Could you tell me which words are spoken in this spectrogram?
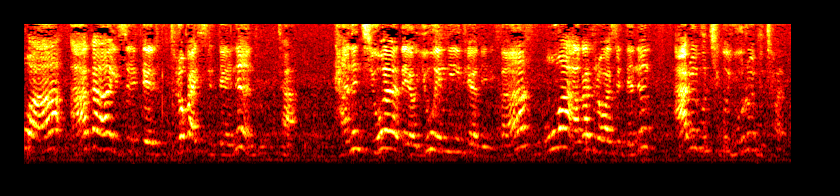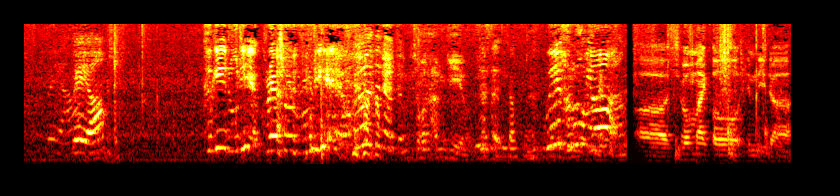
오와 아가 있을 때, 들어가 있을 때는, 자, 다는 지워야 돼요. 요 ending이 돼야 되니까. 오와 아가 들어갔을 때는 아를 붙이고 요를 붙여요. 왜요? 그게 룰이에요. 그래서 룰이에요. 저건 암기예요. 그래서 왜 그러면, 아, 조 마이클입니다.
